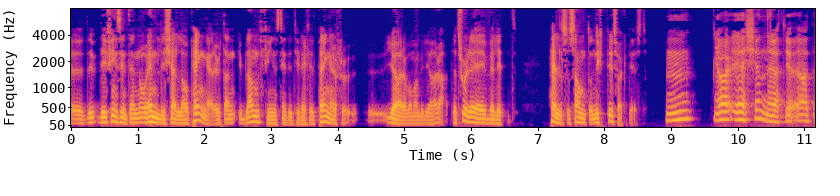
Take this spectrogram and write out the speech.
eh, det, det finns inte en oändlig källa av pengar, utan ibland finns det inte tillräckligt pengar för att eh, göra vad man vill göra. Jag tror det är väldigt hälsosamt och nyttigt faktiskt. Mm. Ja, jag känner att, jag, att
